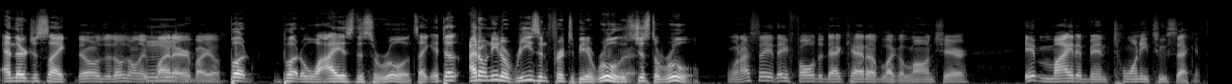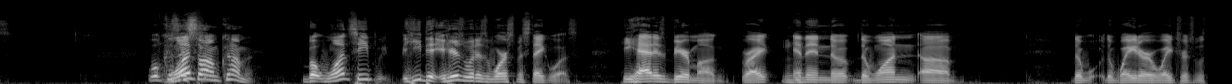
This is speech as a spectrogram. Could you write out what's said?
and they're just like, those those only apply to mm, everybody else. but but why is this a rule? It's like it does. I don't need a reason for it to be a rule. It's just a rule. When I say they folded that cat up like a lawn chair, it might have been 22 seconds. well, because they once- saw him coming. But once he he did, here's what his worst mistake was. He had his beer mug right, and then the the one uh, the the waiter or waitress was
